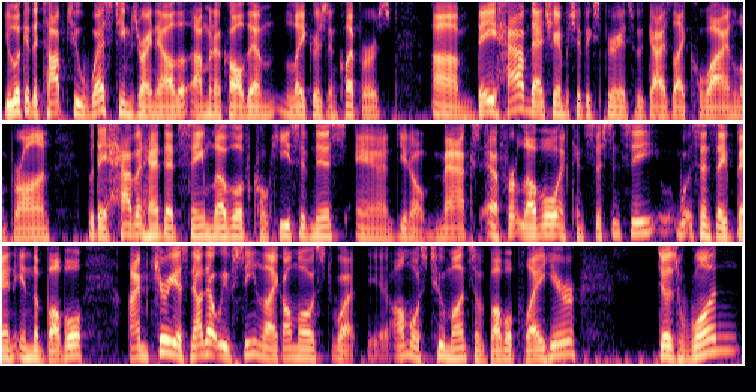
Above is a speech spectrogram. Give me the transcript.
You look at the top two West teams right now, I'm going to call them Lakers and Clippers. Um, they have that championship experience with guys like Kawhi and LeBron, but they haven't had that same level of cohesiveness and, you know, max effort level and consistency since they've been in the bubble. I'm curious now that we've seen like almost what almost two months of bubble play here. Does one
